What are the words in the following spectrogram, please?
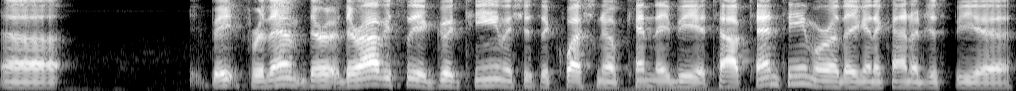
Uh, for them, they're they're obviously a good team. It's just a question of can they be a top ten team or are they going to kind of just be a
